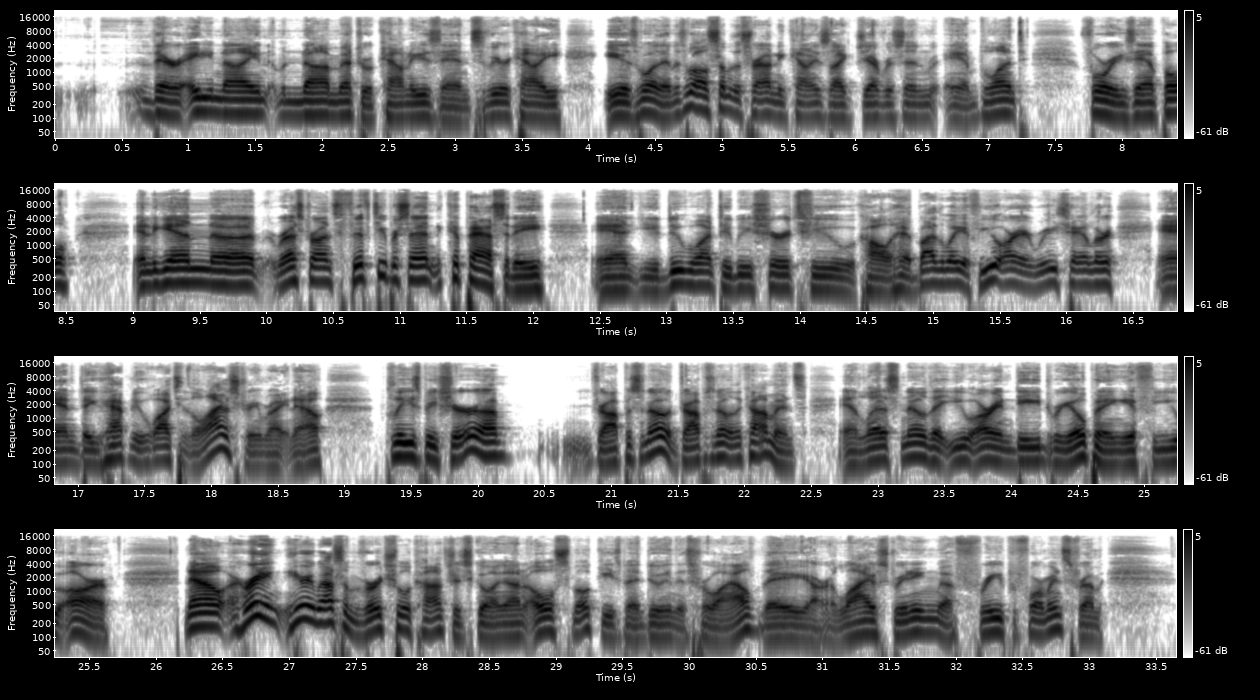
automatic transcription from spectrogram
there are 89 non-metro counties, and Sevier County is one of them, as well as some of the surrounding counties like Jefferson and Blount, for example. And again, uh, restaurants 50% capacity, and you do want to be sure to call ahead. By the way, if you are a retailer and you happen to be watching the live stream right now, please be sure uh, drop us a note, drop us a note in the comments, and let us know that you are indeed reopening if you are. Now, hearing, hearing about some virtual concerts going on, Old Smoky's been doing this for a while. They are live streaming a free performance from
